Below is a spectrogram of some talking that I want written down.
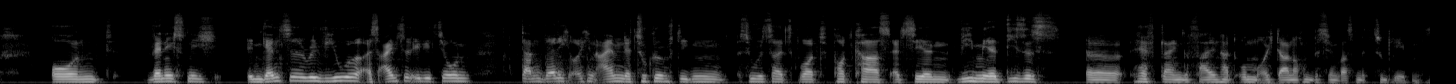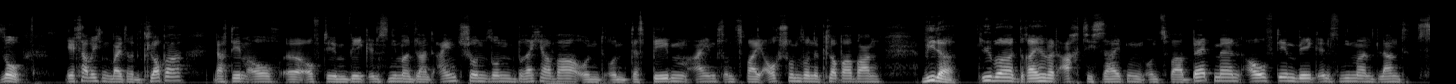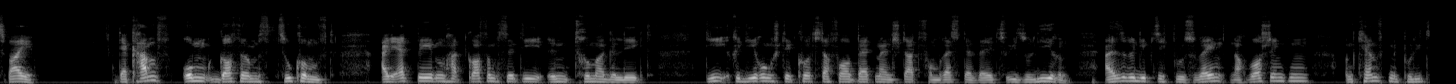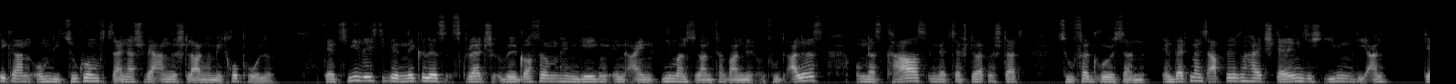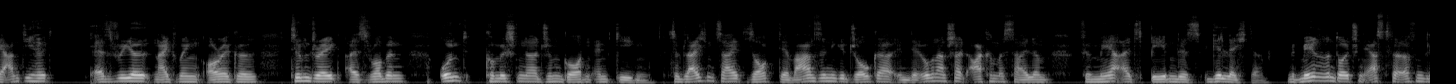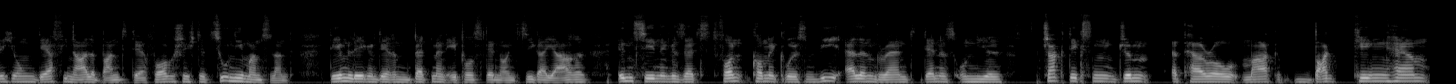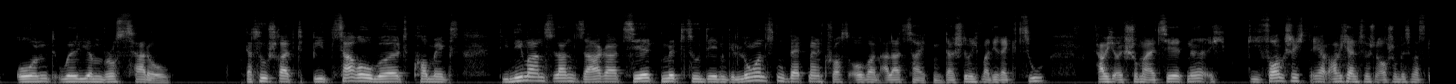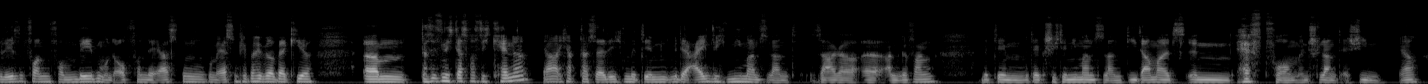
Und wenn ich es nicht in Gänze reviewe als Einzeledition, dann werde ich euch in einem der zukünftigen Suicide Squad Podcasts erzählen, wie mir dieses äh, Heftlein gefallen hat, um euch da noch ein bisschen was mitzugeben. So, Jetzt habe ich einen weiteren Klopper, nachdem auch äh, auf dem Weg ins Niemandland 1 schon so ein Brecher war und, und das Beben 1 und 2 auch schon so eine Klopper waren. Wieder über 380 Seiten und zwar Batman auf dem Weg ins Niemandland 2. Der Kampf um Gothams Zukunft. Ein Erdbeben hat Gotham City in Trümmer gelegt. Die Regierung steht kurz davor, Batmans Stadt vom Rest der Welt zu isolieren. Also begibt sich Bruce Wayne nach Washington und kämpft mit Politikern um die Zukunft seiner schwer angeschlagenen Metropole. Der zwielichtige Nicholas Scratch will Gotham hingegen in ein Niemandsland verwandeln und tut alles, um das Chaos in der zerstörten Stadt zu vergrößern. In Batmans Abwesenheit stellen sich ihm die An der Antiheld Azrael, Nightwing, Oracle, Tim Drake als Robin und Commissioner Jim Gordon entgegen. Zur gleichen Zeit sorgt der wahnsinnige Joker in der Irrenanstalt Arkham Asylum für mehr als bebendes Gelächter. Mit mehreren deutschen Erstveröffentlichungen der finale Band der Vorgeschichte zu Niemandsland, dem legendären Batman-Epos der 90er Jahre, in Szene gesetzt von Comicgrößen wie Alan Grant, Dennis O'Neill, Chuck Dixon, Jim Aparo, Mark Buckingham und William Rosado. Dazu schreibt Bizarro World Comics, die Niemandsland-Saga zählt mit zu den gelungensten Batman-Crossovern aller Zeiten. Da stimme ich mal direkt zu. Habe ich euch schon mal erzählt, ne? Ich, die Vorgeschichte habe ich ja inzwischen auch schon ein bisschen was gelesen von, vom Beben und auch von der ersten, vom ersten Paperback hier. Ähm, das ist nicht das, was ich kenne. Ja, ich habe tatsächlich mit dem, mit der eigentlich Niemandsland-Saga äh, angefangen. Mit dem, mit der Geschichte Niemandsland, die damals in Heftform in Schland erschien, ja.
